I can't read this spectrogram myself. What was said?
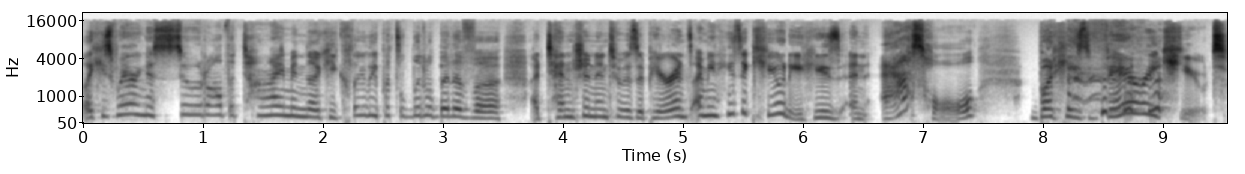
Like he's wearing a suit all the time and like he clearly puts a little bit of a attention into his appearance. I mean, he's a cutie. He's an asshole, but he's very cute.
